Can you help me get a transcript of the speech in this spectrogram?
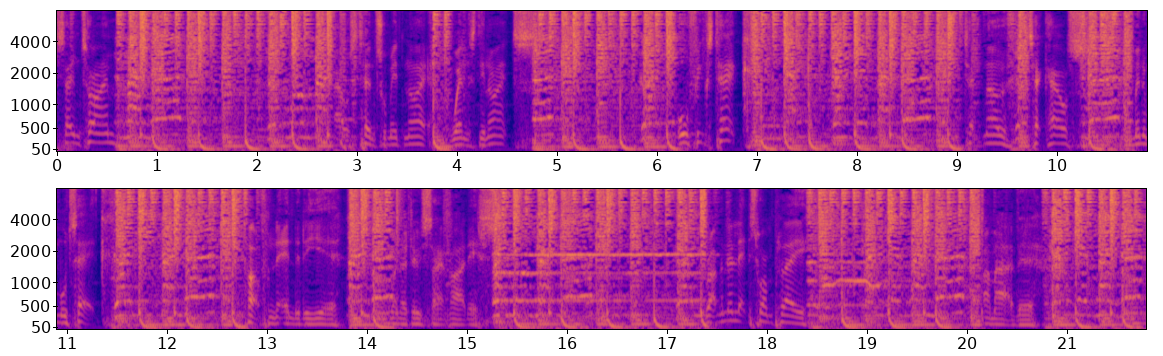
Same time. Hours 10 till midnight, Wednesday nights. All things tech. Techno, tech house, minimal tech. Apart from the end of the year when I do something like this. Right, I'm going to let this one play. I'm out of here.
